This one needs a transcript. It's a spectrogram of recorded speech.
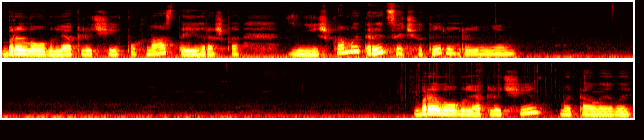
Брелок для ключів пухнаста іграшка з ніжками 34 гривні. Брелок для ключів металевий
